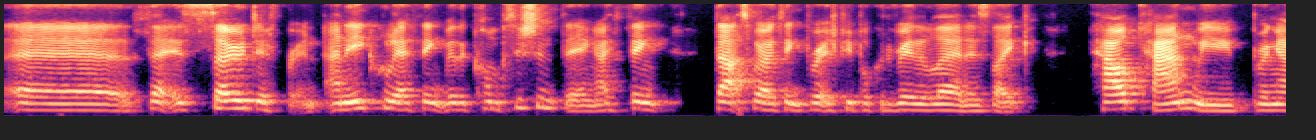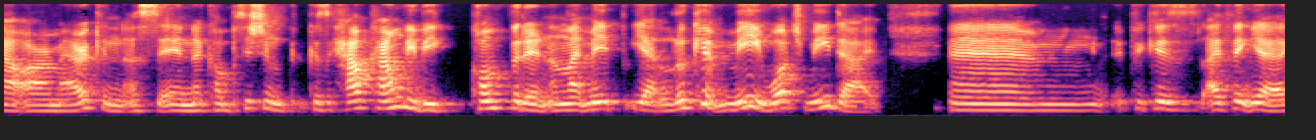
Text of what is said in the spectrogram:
uh, that is so different. And equally, I think with the competition thing, I think that's where I think British people could really learn is like how can we bring out our Americanness in a competition? Because how can we be confident and like me, yeah, look at me, watch me dive. Um, because I think yeah,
